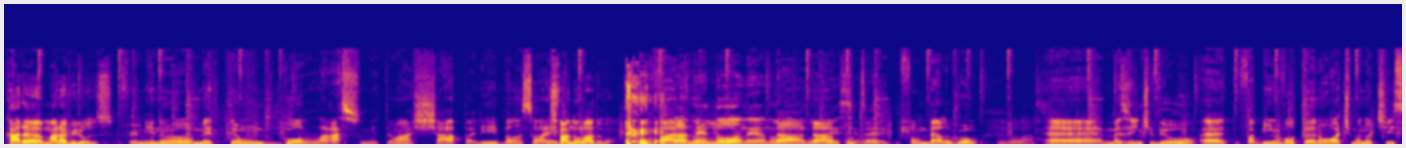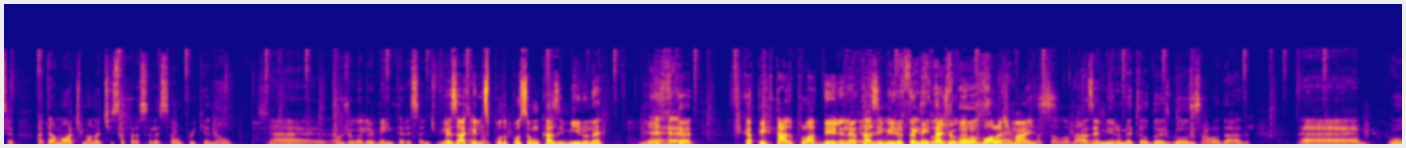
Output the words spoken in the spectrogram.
Cara, maravilhoso. Firmino meteu um golaço, meteu uma chapa ali, balançou a rede. foi anulado o gol. O VAR Dá anulou. dó, né, anular Dá, um dá, desse, putz, né? é, foi um belo gol. Um golaço. É, mas a gente viu é, o Fabinho voltando, ótima notícia. Até uma ótima notícia para a seleção, por que não? É, é um jogador bem interessante. Apesar que ele fazendo- disputa a posição com o Casimiro, né? E ele É. fica, fica apertado pro lado dele, né? O É, fez também tá jogando gols, bola né, demais. Casemiro meteu dois gols nessa rodada. É, o,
